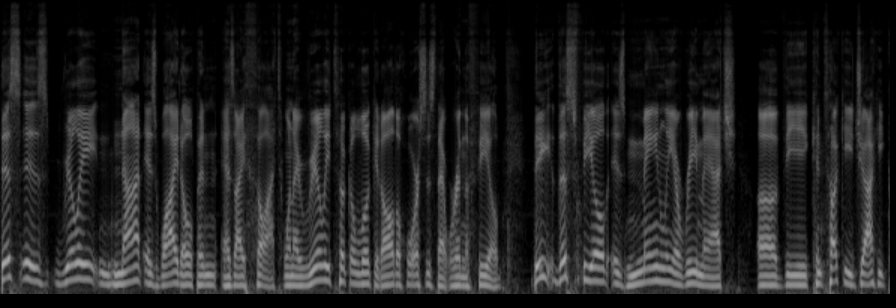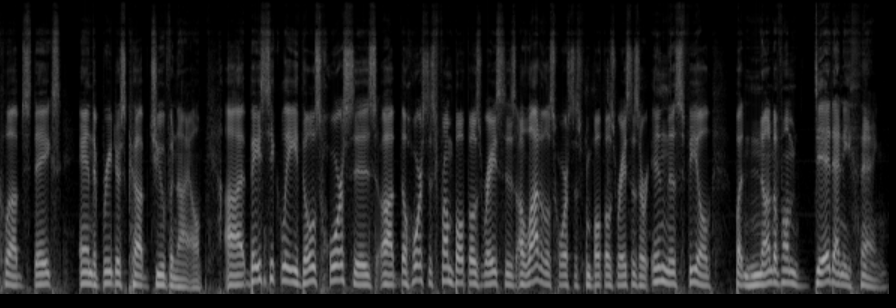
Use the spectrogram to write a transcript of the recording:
this is really not as wide open as I thought when I really took a look at all the horses that were in the field. The, this field is mainly a rematch of the Kentucky Jockey Club Stakes and the Breeders' Cup Juvenile. Uh, basically, those horses, uh, the horses from both those races, a lot of those horses from both those races are in this field, but none of them did anything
